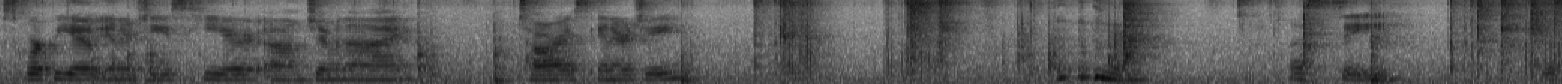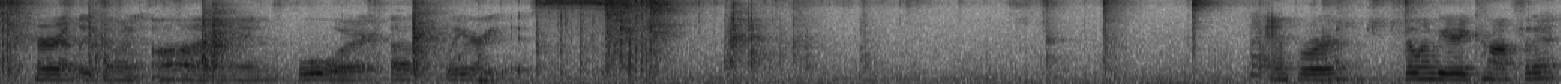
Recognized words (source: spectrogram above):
Scorpio energy is here. Um, Gemini, Taurus energy. Let's see what's currently going on for Aquarius. The Emperor, feeling very confident.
